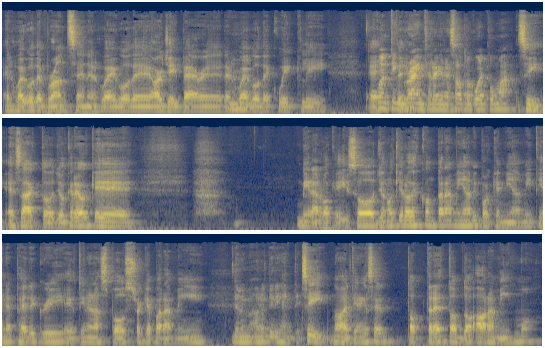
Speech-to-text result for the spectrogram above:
el juego de Brunson, el juego de RJ Barrett, el juego de Quickly. Quentin este, Grimes regresó a otro cuerpo más. Sí, exacto. Yo creo que. Mira, lo que hizo. Yo no quiero descontar a Miami porque Miami tiene pedigree. Ellos tienen a Spolstra que para mí. De los mejores dirigentes. Sí, no, él tiene que ser top 3, top 2 ahora mismo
